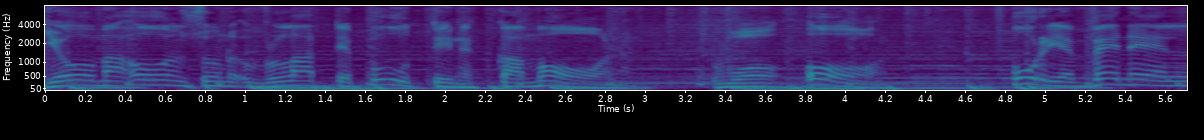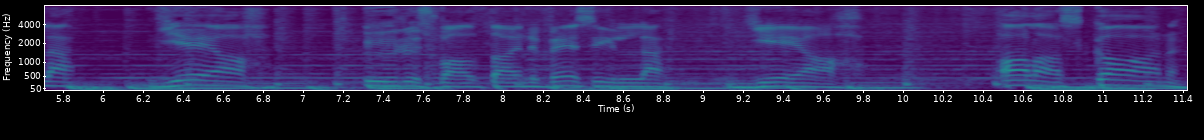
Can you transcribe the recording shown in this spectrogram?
Joo mä oon sun Vladde Putin, come on. Wo-o. Purje veneellä. Yeah. Yhdysvaltain vesillä. Yeah. Alaskaan,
